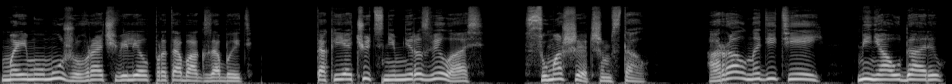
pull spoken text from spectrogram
«Моему мужу врач велел про табак забыть. Так я чуть с ним не развелась. Сумасшедшим стал. Орал на детей, меня ударил».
